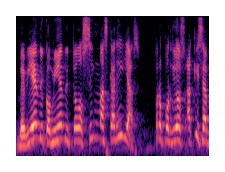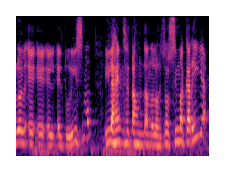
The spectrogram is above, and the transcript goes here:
bebiendo y comiendo y todo sin mascarillas. Pero por Dios, aquí se abrió el, turismo y la gente se está juntando en los resorts sin mascarilla.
